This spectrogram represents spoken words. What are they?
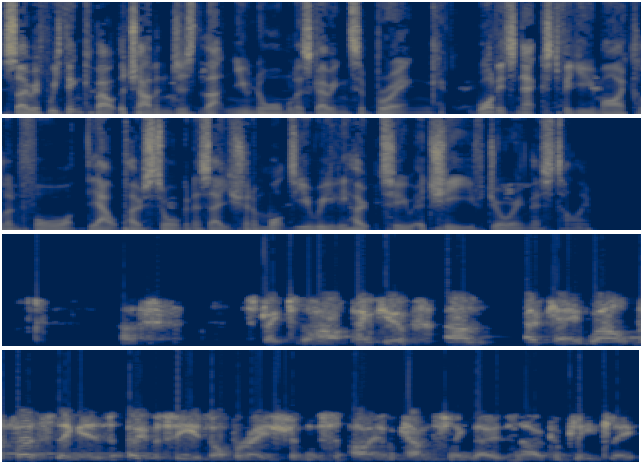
So, if we think about the challenges that, that new normal is going to bring, what is next for you, Michael, and for the Outposts organisation? And what do you really hope to achieve during this time? Uh, straight to the heart. Thank you. Okay, well, the first thing is overseas operations. I am cancelling those now completely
